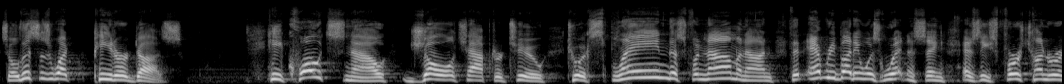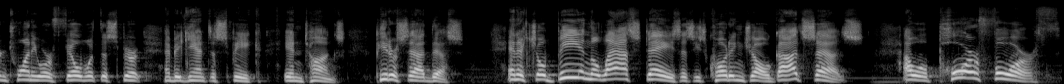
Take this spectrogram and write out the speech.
So, this is what Peter does. He quotes now Joel chapter 2 to explain this phenomenon that everybody was witnessing as these first 120 were filled with the Spirit and began to speak in tongues. Peter said this, and it shall be in the last days, as he's quoting Joel, God says, I will pour forth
